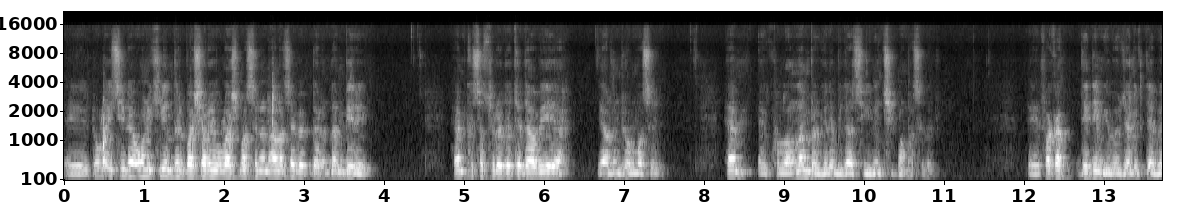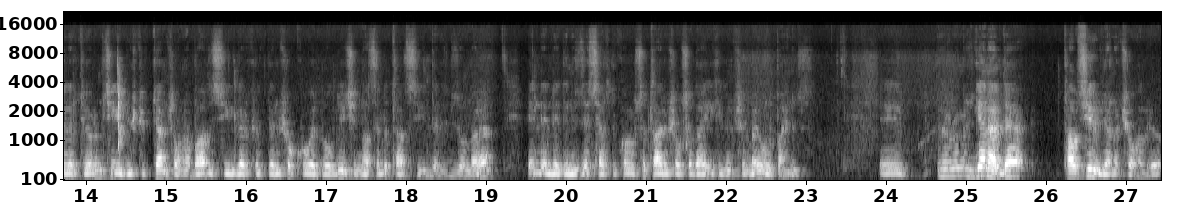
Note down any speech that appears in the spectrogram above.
E, dolayısıyla 12 yıldır başarıya ulaşmasının ana sebeplerinden biri hem kısa sürede tedaviye yardımcı olması hem e, kullanılan bölgede bir daha sihirin çıkmamasıdır. E, fakat dediğim gibi özellikle belirtiyorum sihir düştükten sonra bazı sihirler kökleri çok kuvvetli olduğu için nasırlı tarz sihir biz onlara. Elle sertlik olursa tarih olsa dahi iki gün sürmeyi unutmayınız. E, ürünümüz genelde tavsiye üzerine çoğalıyor.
